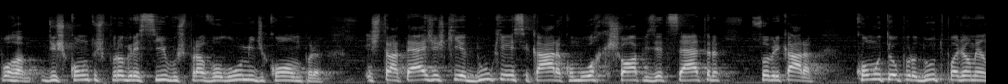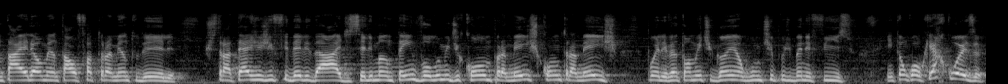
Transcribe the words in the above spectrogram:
porra, descontos progressivos para volume de compra, estratégias que eduquem esse cara, como workshops, etc, sobre, cara, como o teu produto pode aumentar, ele aumentar o faturamento dele, estratégias de fidelidade, se ele mantém volume de compra mês contra mês, pô, ele eventualmente ganha algum tipo de benefício. Então qualquer coisa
